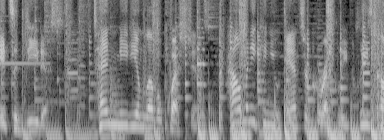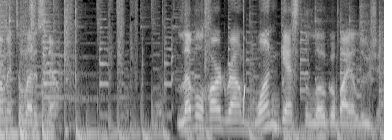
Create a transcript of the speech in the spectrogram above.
It's Adidas. 10 medium level questions. How many can you answer correctly? Please comment to let us know. Level hard round 1 guess the logo by illusion.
